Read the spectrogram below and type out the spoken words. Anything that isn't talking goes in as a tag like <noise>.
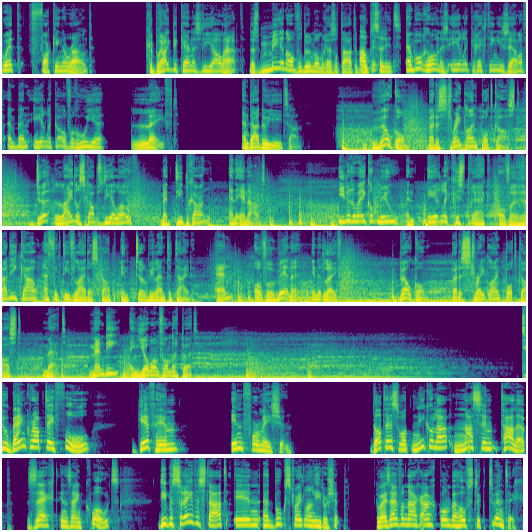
quit fucking around. Gebruik de kennis die je al hebt. Dat is meer dan voldoende om resultaten te boeken. Absoluut. En word gewoon eens eerlijk richting jezelf en ben eerlijk over hoe je leeft. En daar doe je iets aan. Welkom bij de Straight Line Podcast. De leiderschapsdialoog met diepgang en inhoud. Iedere week opnieuw een eerlijk gesprek over radicaal effectief leiderschap in turbulente tijden. En over winnen in het leven. Welkom bij de Straight Line Podcast met Mandy en Johan van der Put. To bankrupt a fool, give him information. Dat is wat Nicola Nassim Taleb zegt in zijn quote, die beschreven staat in het boek Straight Line Leadership. Wij zijn vandaag aangekomen bij hoofdstuk 20.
